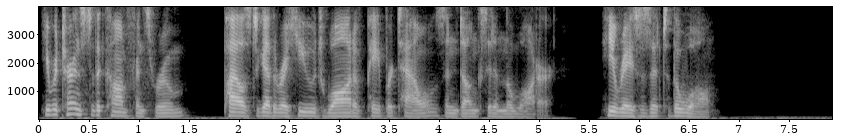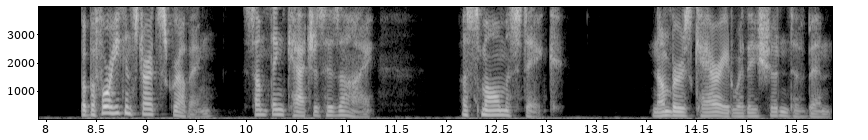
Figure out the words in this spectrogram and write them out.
He returns to the conference room, piles together a huge wad of paper towels, and dunks it in the water. He raises it to the wall. But before he can start scrubbing, something catches his eye. A small mistake. Numbers carried where they shouldn't have been.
